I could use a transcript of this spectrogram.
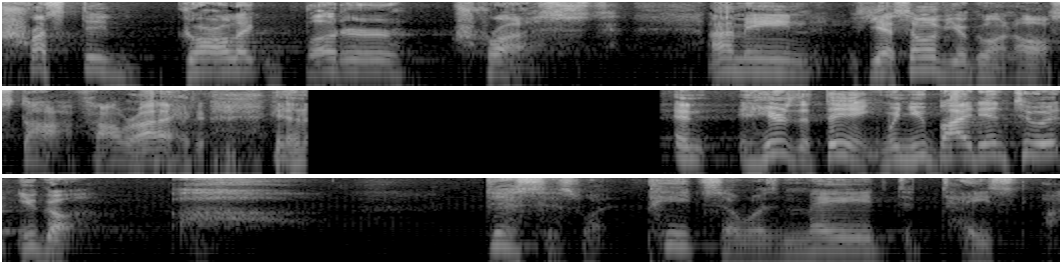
crusted garlic butter crust. I mean, yeah, some of you are going, oh, stop. All right. And here's the thing when you bite into it, you go, oh, this is what pizza was made to taste like.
